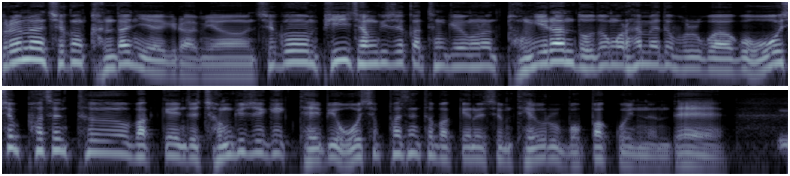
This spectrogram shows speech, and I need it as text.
그러면 지금 간단히 이야기를 하면 지금 비정규직 같은 경우는 동일한 노동을 함에도 불구하고 50%밖에 이제 정규직 대비 50%밖에는 지금 대우를 못 받고 있는데 예.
